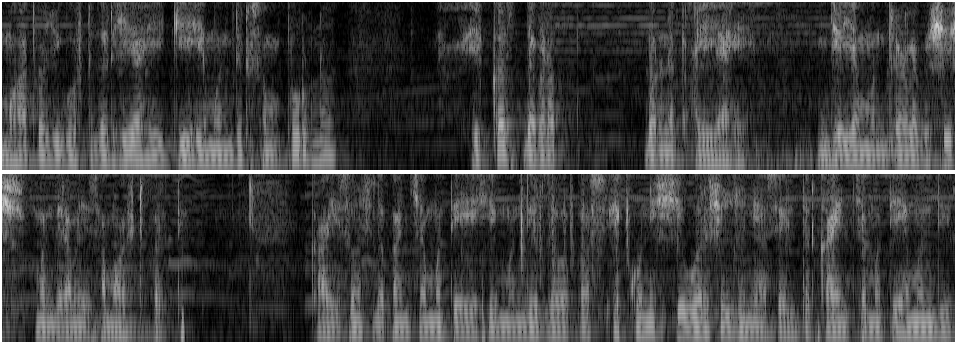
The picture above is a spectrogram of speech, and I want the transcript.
महत्त्वाची गोष्ट तर ही आहे की हे मंदिर संपूर्ण एकच दगडात बनवण्यात आलेले आहे जे या मंदिराला विशेष मंदिरामध्ये समाविष्ट करते. काही संशोधकांच्या मते हे मंदिर जवळपास एकोणीसशे वर्ष जुने असेल तर काहींच्या मते हे मंदिर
